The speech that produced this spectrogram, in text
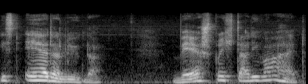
ist er der Lügner? Wer spricht da die Wahrheit?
